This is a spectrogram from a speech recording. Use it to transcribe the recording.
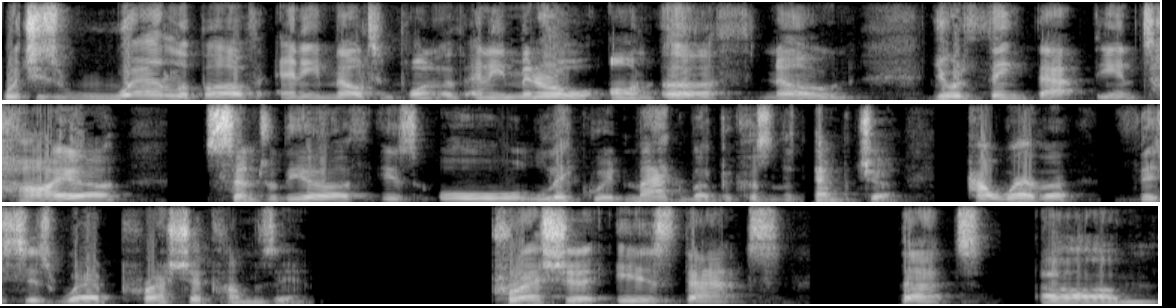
which is well above any melting point of any mineral on Earth known, you would think that the entire center of the Earth is all liquid magma because of the temperature. However, this is where pressure comes in. Pressure is that that um,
